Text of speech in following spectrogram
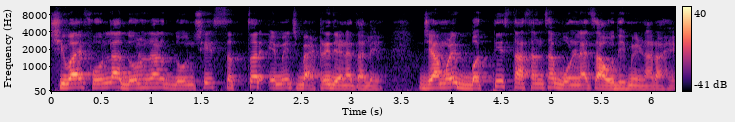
शिवाय फोनला दोन हजार दोनशे सत्तर एम एच बॅटरी देण्यात आली आहे ज्यामुळे बत्तीस तासांचा बोलण्याचा अवधी मिळणार आहे.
